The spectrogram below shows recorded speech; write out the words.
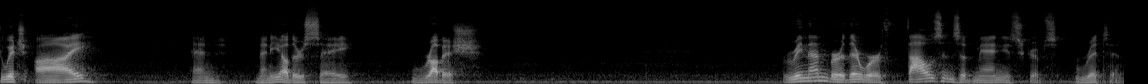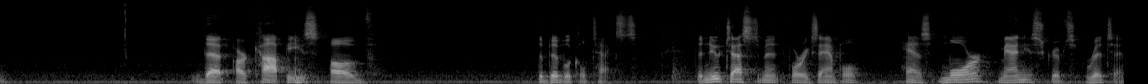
To which I and many others say, rubbish. Remember, there were thousands of manuscripts written that are copies of the biblical texts. The New Testament, for example, has more manuscripts written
